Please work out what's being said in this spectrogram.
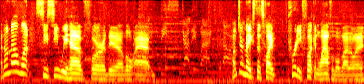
I don't know what CC we have for the uh, little ad. Hunter makes this fight pretty fucking laughable, by the way.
